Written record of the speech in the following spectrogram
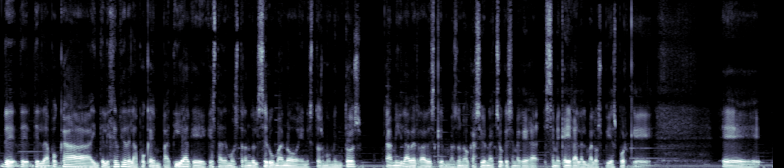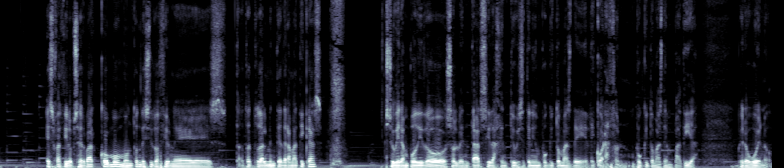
de, de, la poca inteligencia, de la poca empatía que, que, está demostrando el ser humano en estos momentos. A mí la verdad es que en más de una ocasión ha hecho que se me caiga, se me caiga el alma a los pies porque eh, es fácil observar cómo un montón de situaciones totalmente dramáticas se hubieran podido solventar si la gente hubiese tenido un poquito más de, corazón, un poquito más de empatía. Pero bueno,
